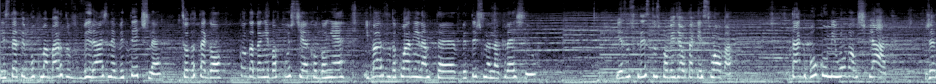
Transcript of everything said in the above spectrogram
Niestety Bóg ma bardzo wyraźne wytyczne co do tego, kogo do nieba wpuści, a kogo nie i bardzo dokładnie nam te wytyczne nakreślił. Jezus Chrystus powiedział takie słowa. Tak Bóg umiłował świat, że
